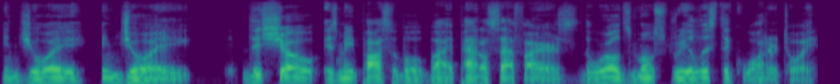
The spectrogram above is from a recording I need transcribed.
Enjoy, enjoy this show is made possible by Paddle Sapphires, the world's most realistic water toy.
